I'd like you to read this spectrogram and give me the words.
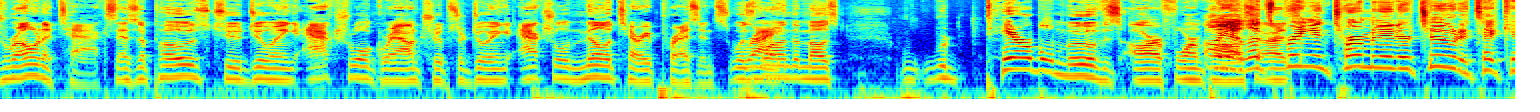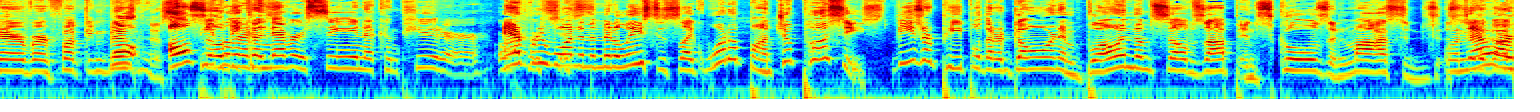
drone attacks as opposed to doing actual ground troops or doing actual military presence was Right. one of the most terrible moves our foreign Oh policy. yeah, let's are- bring in Terminator 2 to take care of our fucking Well, business. also People that because have never seen a computer. or everyone just- in the Middle East is like, what a bunch of pussies. These are people that are going and blowing themselves up in schools and mosques and well, now synagogues, our whatever.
